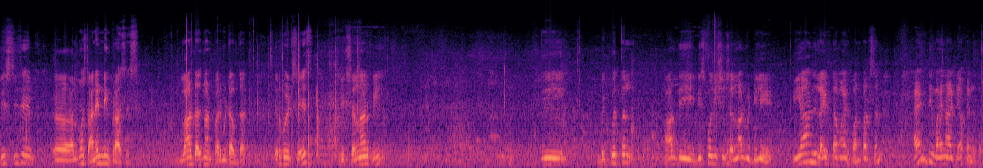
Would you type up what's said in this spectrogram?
this is a uh, almost unending process. Law does not permit of that. Therefore, it says it shall not be the bequeathal or the disposition shall not be delayed beyond the lifetime of one person and the minority of another.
